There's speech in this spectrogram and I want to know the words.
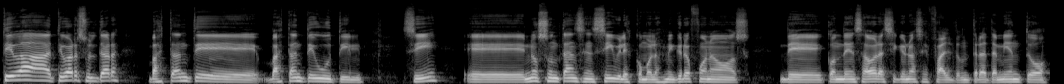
te va, te va a resultar bastante, bastante útil, ¿sí? Eh, no son tan sensibles como los micrófonos de condensador, así que no hace falta un tratamiento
